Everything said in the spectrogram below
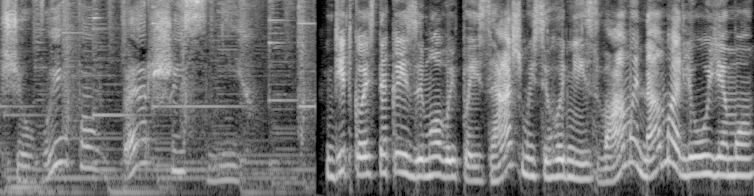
що випав перший сніг. Дітко, ось такий зимовий пейзаж ми сьогодні із вами намалюємо.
